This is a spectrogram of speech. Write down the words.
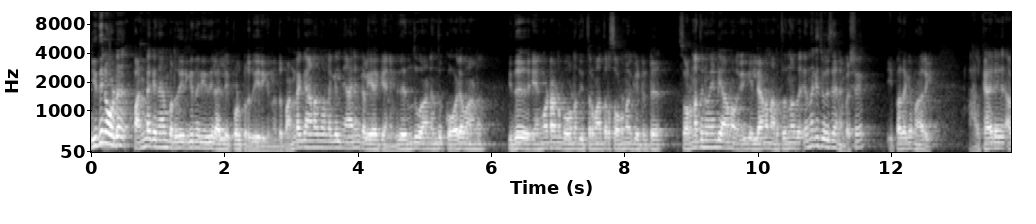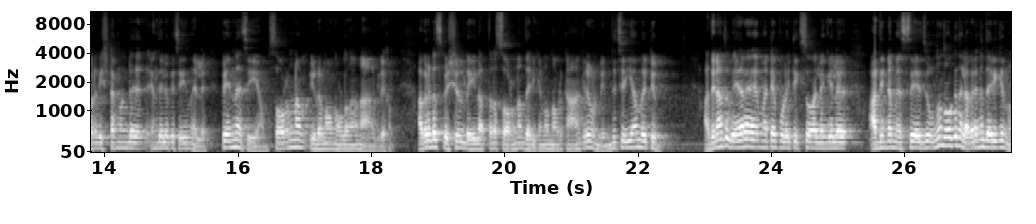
ഇതിനോട് പണ്ടൊക്കെ ഞാൻ പ്രതികരിക്കുന്ന രീതിയിലല്ല ഇപ്പോൾ പ്രതികരിക്കുന്നത്. പണ്ടൊക്കെ ആണെന്നുണ്ടെങ്കിൽ ഞാനും കളിയാക്കാനും ഇത് എന്തുവാണ്? എന്ത് കോലമാണ്? ഇത് എങ്ങോട്ടാണ് പോകുന്നത്? ഇത്രമാത്രം സ്വർണമൊക്കെ ഇട്ടിട്ട് സ്വർണത്തിന് വേണ്ടിയാണോ ഈ കല്യാണം നടത്തുന്നത് എന്നൊക്കെ ചോദിച്ചേനെ. പക്ഷേ ഇപ്പം അതൊക്കെ മാറി. ആൾക്കാർ അവരുടെ ഇഷ്ടം കൊണ്ട് എന്തെങ്കിലുമൊക്കെ ചെയ്യുന്നതല്ലേ? ഇപ്പം എന്നാ ചെയ്യാം? സ്വർണം ഇടണമെന്നുള്ളതാണ് ആഗ്രഹം. അവരുടെ സ്പെഷ്യൽ ഡേയിൽ അത്ര സ്വർണം ധരിക്കണമെന്ന് അവർക്ക് ആഗ്രഹമുണ്ട്. എന്ത് ചെയ്യാൻ പറ്റും? അതിനകത്ത് വേറെ മറ്റേ പൊളിറ്റിക്സോ അല്ലെങ്കിൽ അതിന്റെ മെസ്സേജോ ഒന്നും നോക്കുന്നില്ല. അവരങ്ങ് ധരിക്കുന്നു.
